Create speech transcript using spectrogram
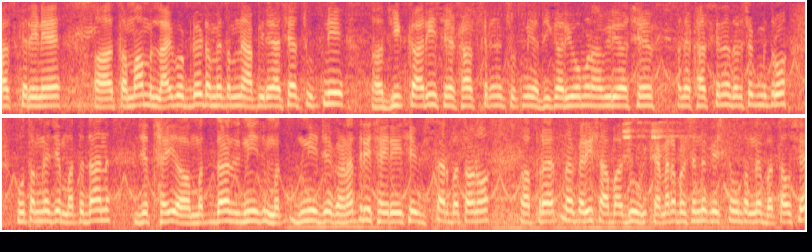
ખાસ કરીને તમામ લાઈવ અપડેટ અમે તમને આપી રહ્યા છીએ. ચૂંટણી અધિકારી છે. ખાસ કરીને ચૂંટણી અધિકારીઓ પણ આવી રહ્યા છે. અને ખાસ કરીને દર્શક મિત્રો, હું તમને જે મતદાન જે થઈ મતદાનની, મતની જે ગણતરી થઈ રહી છે વિસ્તાર બતાવવાનો પ્રયત્ન કરીશ. આ બાજુ કેમેરા પર્સનને કહીશ કે હું તમને બતાવશે.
